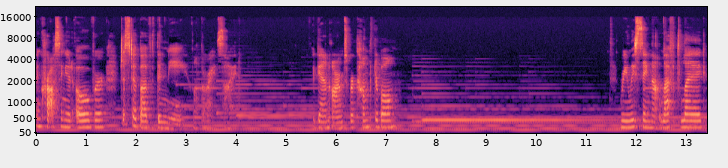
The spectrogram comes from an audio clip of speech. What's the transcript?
and crossing it over just above the knee on the right side. Again, arms were comfortable. Releasing that left leg,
